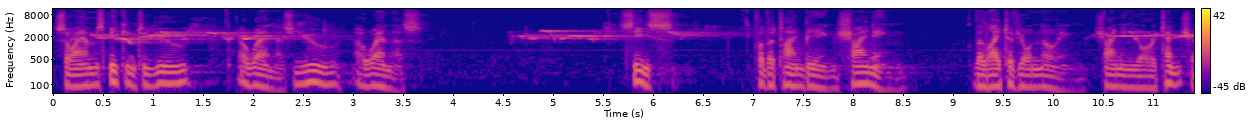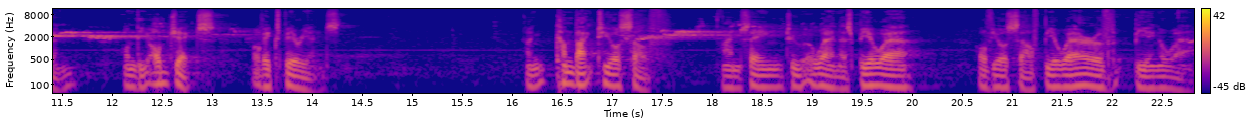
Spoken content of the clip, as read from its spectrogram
So I am speaking to you awareness, you awareness. Cease for the time being shining the light of your knowing, shining your attention on the objects of experience. And come back to yourself. I'm saying to awareness, be aware of yourself, be aware of being aware.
